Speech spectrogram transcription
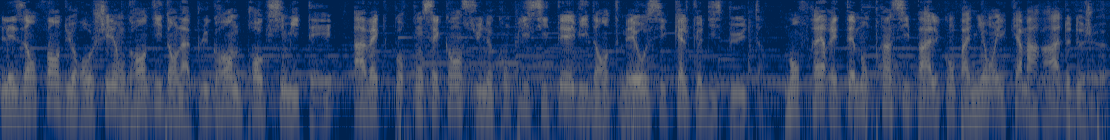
les enfants du Rocher ont grandi dans la plus grande proximité, avec pour conséquence une complicité évidente mais aussi quelques disputes. Mon frère était mon principal compagnon et camarade de jeu,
